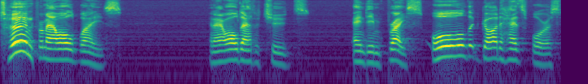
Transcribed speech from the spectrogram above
turn from our old ways and our old attitudes and embrace all that God has for us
